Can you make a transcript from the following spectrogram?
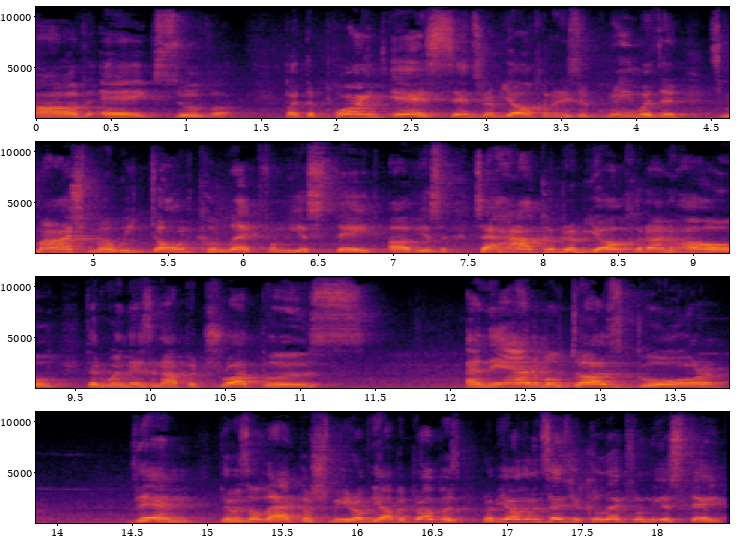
of a Ksuva. But the point is, since Rabbi Yochanan is agreeing with it, it's mashma, we don't collect from the estate of Yisrael. So how could Rabbi Yochanan hold that when there's an apotropos and the animal does gore, then there was a lack of shmir of the apotropos. Rabbi Yochanan says you collect from the estate.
